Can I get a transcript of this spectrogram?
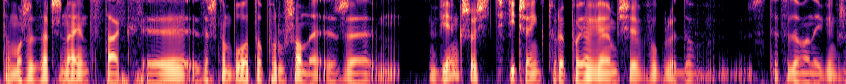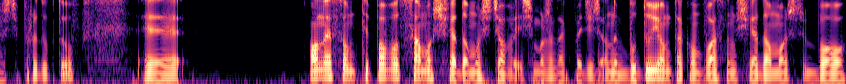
To może zaczynając tak, y, zresztą było to poruszone, że mm, większość ćwiczeń, które pojawiają się w ogóle do zdecydowanej większości produktów, y, one są typowo samoświadomościowe, jeśli można tak powiedzieć. One budują taką własną świadomość, bo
